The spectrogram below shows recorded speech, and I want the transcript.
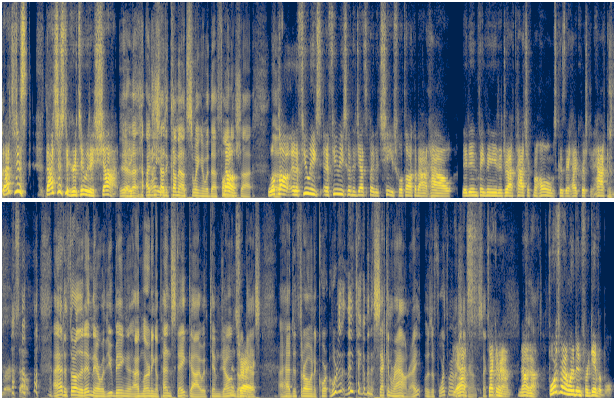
that's just that's just a gratuitous shot. Yeah, that, I just had to come out swinging with that final no, shot. We'll uh, talk in a few weeks. In a few weeks when the Jets play the Chiefs, we'll talk about how they didn't think they needed to draft Patrick Mahomes because they had Christian Hackenberg. So I had to throw that in there with you being. i am learning a Penn State guy with Kim Jones. That's I right. guess I had to throw in a court. Who did they take him in the second round? Right? It Was a fourth round? Yes, second round. Second, second round. round. No, God. no. Fourth round would have been forgivable.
